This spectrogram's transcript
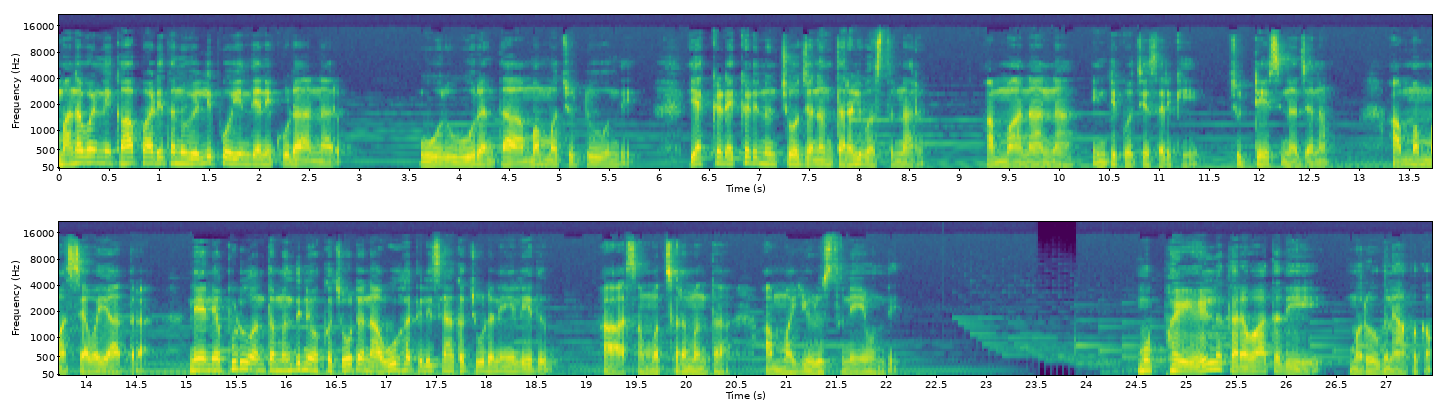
మనవణ్ణి కాపాడి తను వెళ్ళిపోయింది అని కూడా అన్నారు. ఊరు ఊరంతా అమ్మమ్మ చుట్టూ ఉంది. ఎక్కడెక్కడి నుంచో జనం తరలి వస్తున్నారు అమ్మా నాన్న ఇంటికొచ్చేసరికి చుట్టేసిన జనం. అమ్మమ్మ శవయాత్ర. నేనెప్పుడూ అంతమందిని ఒకచోట నా ఊహ తెలిసాక చూడనే లేదు. ఆ సంవత్సరమంతా అమ్మ ఏడుస్తూనే ఉంది. ముప్పై ఏళ్ళ తర్వాతది మరో జ్ఞాపకం.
